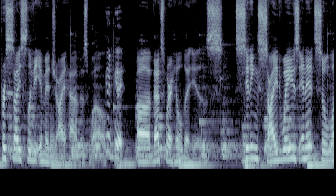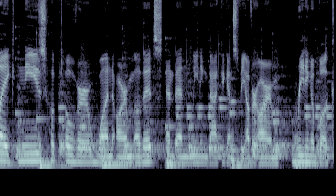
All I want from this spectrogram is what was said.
Precisely the image I have as well. Good, good. Uh, that's where Hilda is. Sitting sideways in it, so like knees hooked over one arm of it, and then leaning back against the other arm, reading a book,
